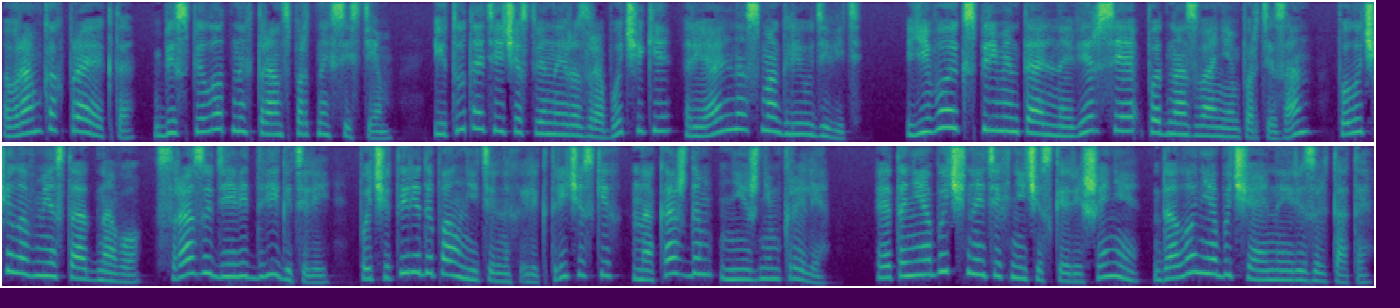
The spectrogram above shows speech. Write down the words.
в рамках проекта беспилотных транспортных систем, и тут отечественные разработчики реально смогли удивить. Его экспериментальная версия под названием «Партизан» получила вместо одного сразу 9 двигателей, по 4 дополнительных электрических на каждом нижнем крыле. Это необычное техническое решение дало необычайные результаты.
